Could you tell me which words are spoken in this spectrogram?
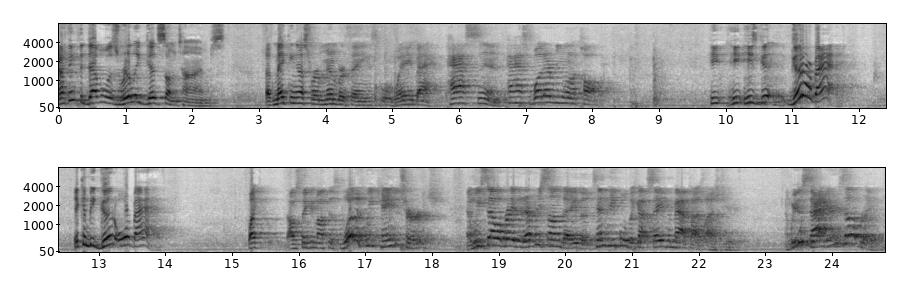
You know, I think the devil is really good sometimes of making us remember things way back, past sin, past whatever you want to call it. He, he, he's good, good or bad. It can be good or bad. Like, I was thinking about this. What if we came to church and we celebrated every Sunday the 10 people that got saved and baptized last year, and we just sat here and celebrated,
